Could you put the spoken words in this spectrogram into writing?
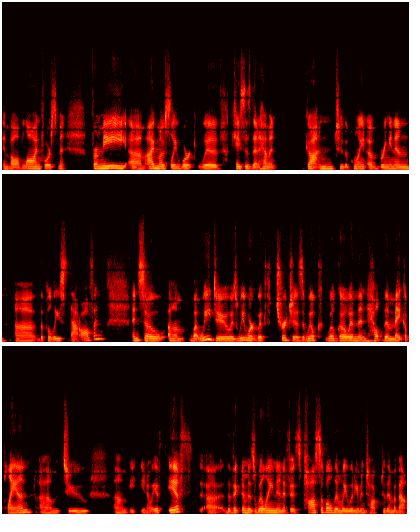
involve law enforcement. For me, um, I mostly work with cases that haven't gotten to the point of bringing in uh, the police that often. And so um, what we do is we work with churches and we'll we'll go in and help them make a plan um, to um, you know if if uh, the victim is willing and if it's possible then we would even talk to them about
